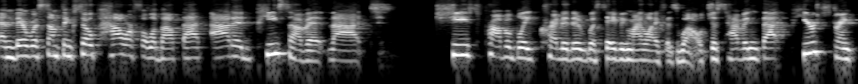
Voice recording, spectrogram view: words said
And there was something so powerful about that added piece of it that she's probably credited with saving my life as well. Just having that peer strength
